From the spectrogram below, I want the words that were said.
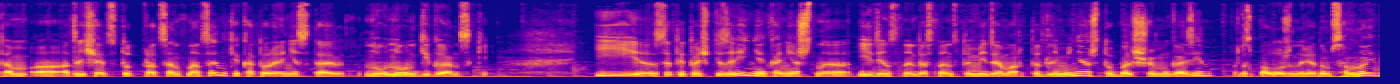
Там а, отличается тот процент наценки, который они ставят, но, но он гигантский. И с этой точки зрения, конечно, единственное достоинство медиамаркта для меня, что большой магазин расположен рядом со мной.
